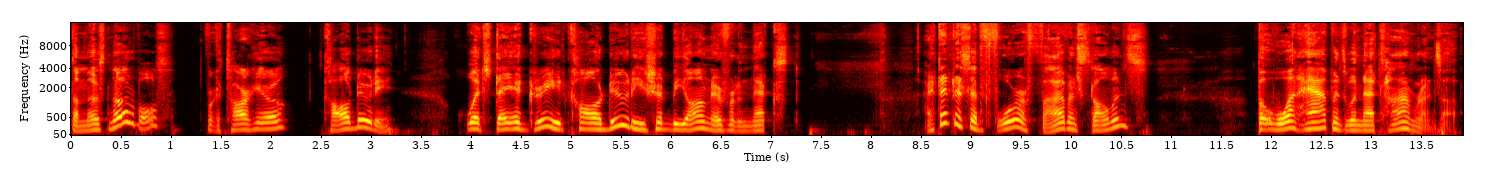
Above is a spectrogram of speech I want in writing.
the most notables for Guitar Hero, Call of Duty, which they agreed Call of Duty should be on there for the next, I think they said four or five installments. But what happens when that time runs up?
